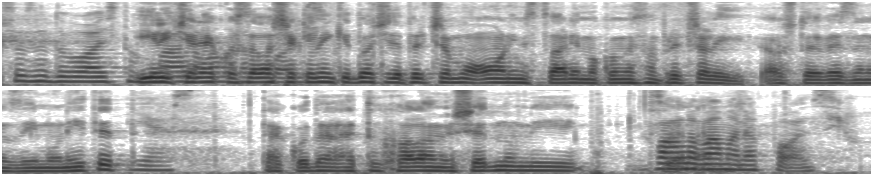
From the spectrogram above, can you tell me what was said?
Sa zadovoljstvom. Ili će vam neko na sa vaše klinike doći da pričamo o onim stvarima o kojima smo pričali, kao što je vezano za imunitet. Jeste. Tako da, eto, hvala vam još jednom i... Hvala vama na pozivu.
